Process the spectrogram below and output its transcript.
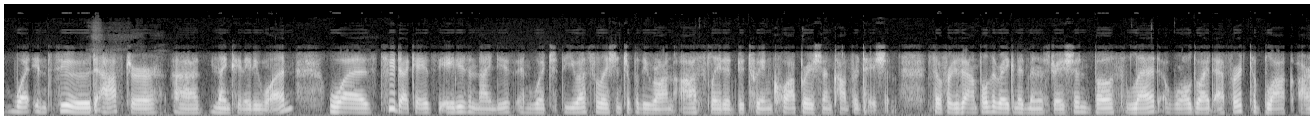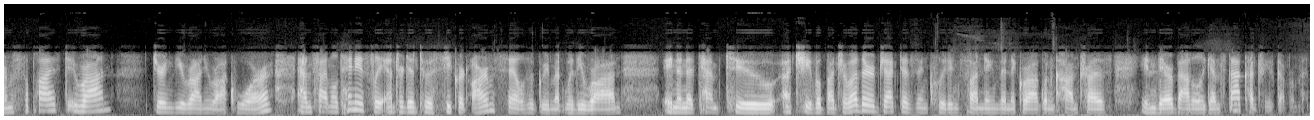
what ensued after uh, 1981 was two decades, the 80s and 90s, in which the U.S. relationship with Iran oscillated between cooperation and confrontation. So, for example, the Reagan administration both led a worldwide effort to block arms supplies to Iran during the Iran-Iraq War and simultaneously entered into a secret arms sales agreement with Iran in an attempt to achieve a bunch of other objectives, including funding the Nicaraguan Contras in their battle against that country's government.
